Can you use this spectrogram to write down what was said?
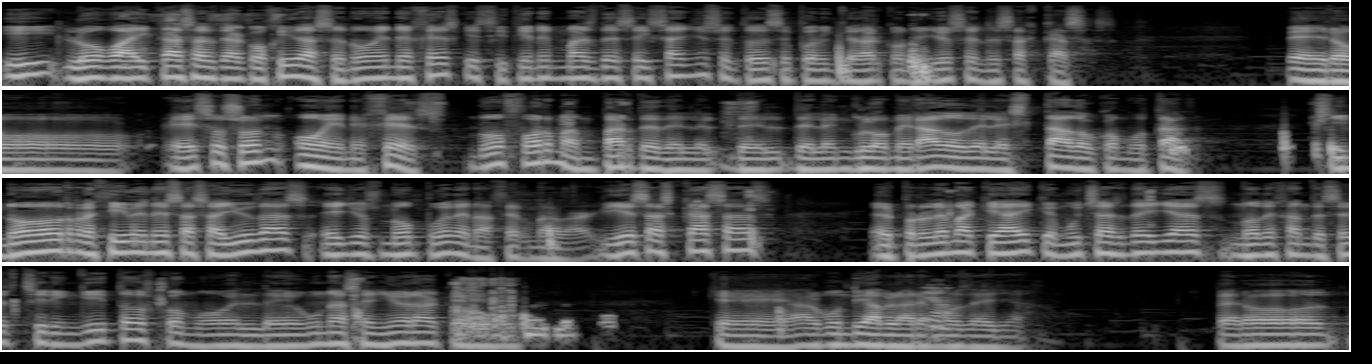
Y luego hay casas de acogidas en ONGs que si tienen más de 6 años, entonces se pueden quedar con ellos en esas casas. Pero esos son ONGs, no forman parte del, del- del englomerado del Estado como tal. Si no reciben esas ayudas, ellos no pueden hacer nada. Y esas casas, el problema que hay, que muchas de ellas no dejan de ser chiringuitos, como el de una señora que, que algún día hablaremos de ella. Pero,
